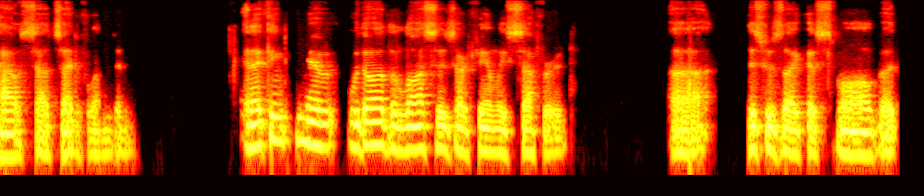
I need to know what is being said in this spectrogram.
house outside of london and i think you know with all the losses our family suffered uh, this was like a small but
